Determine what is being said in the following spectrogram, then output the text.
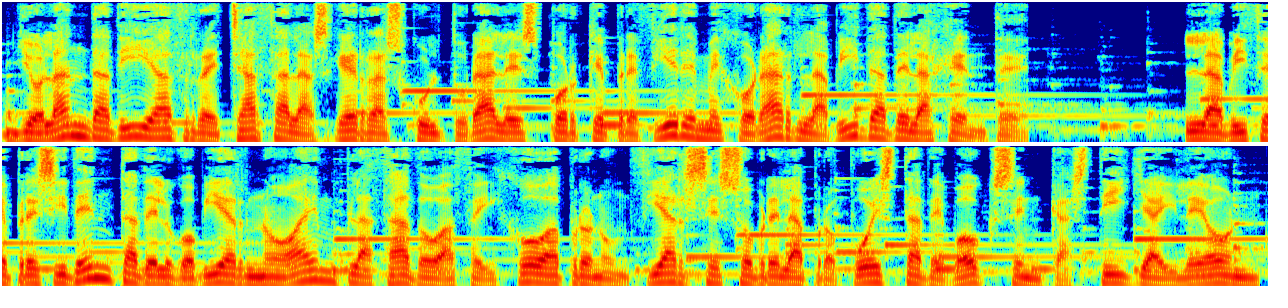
Yolanda Díaz rechaza las guerras culturales porque prefiere mejorar la vida de la gente. La vicepresidenta del gobierno ha emplazado a Feijó a pronunciarse sobre la propuesta de Vox en Castilla y León,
